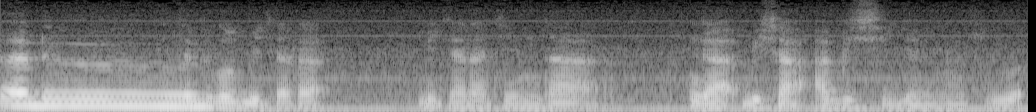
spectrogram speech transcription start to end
Aduh. Tapi gua bicara bicara cinta nggak bisa habis sih jadi maksud gua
